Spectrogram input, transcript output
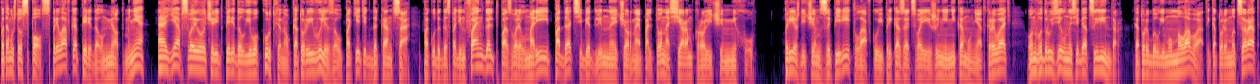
потому что сполз с прилавка, передал мед мне, а я, в свою очередь, передал его Куртхену, который вылезал пакетик до конца, покуда господин Файнгольд позволил Марии подать себе длинное черное пальто на сером кроличьем меху. Прежде чем запереть лавку и приказать своей жене никому не открывать, он водрузил на себя цилиндр, который был ему маловат и который Мацерат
